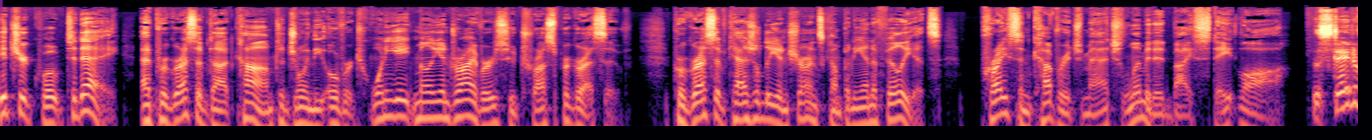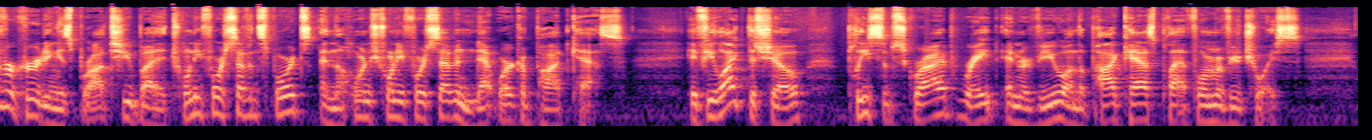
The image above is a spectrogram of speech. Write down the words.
Get your quote today at progressive.com to join the over 28 million drivers who trust Progressive. Progressive Casualty Insurance Company and Affiliates. Price and coverage match limited by state law. The State of Recruiting is brought to you by 24 7 Sports and the Horns 24 7 network of podcasts. If you like the show, please subscribe, rate, and review on the podcast platform of your choice.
